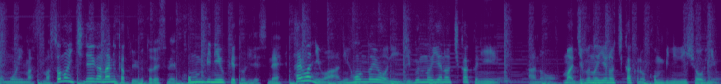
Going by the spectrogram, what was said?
思います。まあ、その一例が何かというとですね、コンビニ受け取りですね。台湾には日本のように自分の家の近くにあの、まあ、自分の家の近くのコンビニに商品を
